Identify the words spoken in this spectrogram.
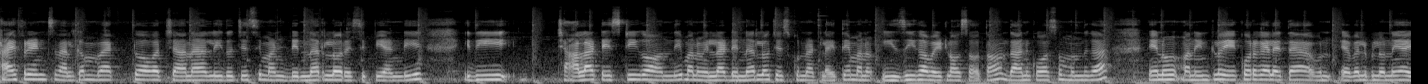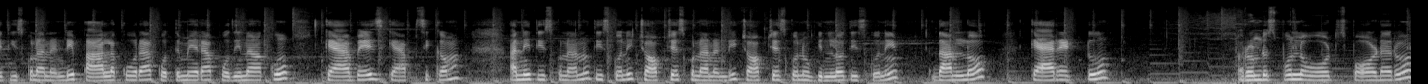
Hi friends welcome back to our channel ఇది వచ్చేసి మన డిన్నర్లో రెసిపీ అండి. ఇది చాలా టేస్టీగా ఉంది. మనం ఇలా డిన్నర్లో చేసుకున్నట్లయితే మనం ఈజీగా వెయిట్ లాస్ అవుతాం. దానికోసం ముందుగా నేను మన ఇంట్లో ఏ కూరగాయలు అయితే అవైలబుల్ ఉన్నాయో అవి తీసుకున్నానండి. పాలకూర కొత్తిమీర పుదీనాకు క్యాబేజ్ క్యాప్సికమ్ అన్నీ తీసుకున్నాను. తీసుకొని చాప్ చేసుకున్నానండి. చాప్ చేసుకొని గిన్నెలో తీసుకొని దానిలో క్యారెట్టు రెండు స్పూన్ల ఓట్స్ పౌడరు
